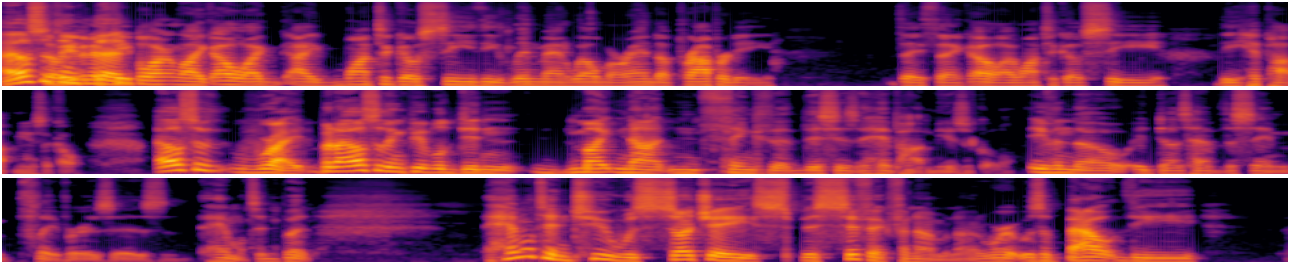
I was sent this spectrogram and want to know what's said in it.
I also So think even that if people aren't like, oh, I I want to go see the Lin Manuel Miranda property, they think, oh, I want to go see the hip hop musical. I also right, but I also think people didn't might not think that this is a hip hop musical, even though it does have the same flavor as, as Hamilton. But Hamilton too was such a specific phenomenon where it was about the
